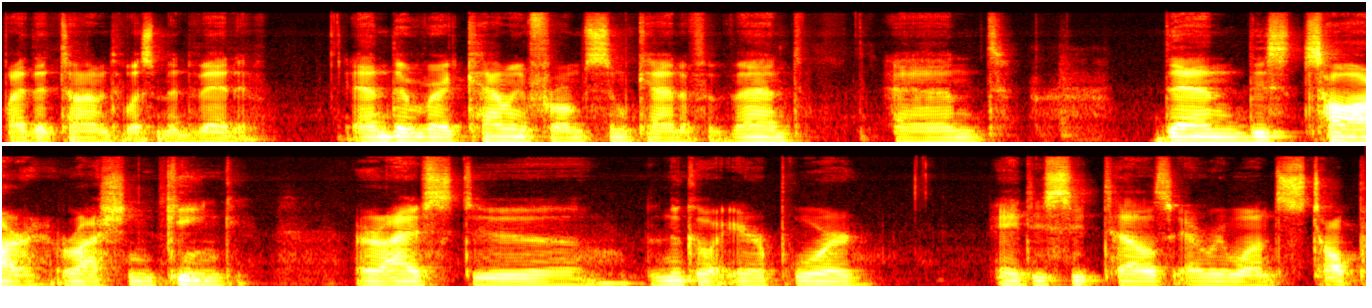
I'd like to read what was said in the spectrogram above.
by the time it was Medvedev. And they were coming from some kind of event and then this Tsar Russian king arrives to Vnukovo airport. ATC tells everyone stop.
